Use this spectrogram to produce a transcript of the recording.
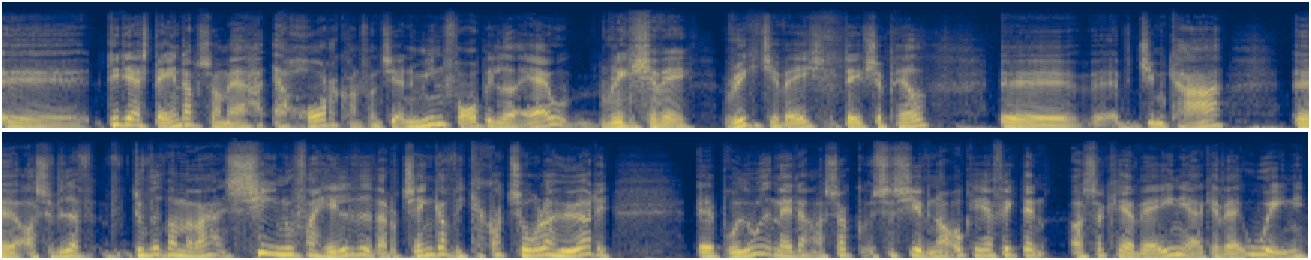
øh, det der stand-up, som er, er hårdt og konfronterende. Mine forbilleder er jo Ricky Gervais. Ricky Gervais, Dave Chappelle, øh, Jimmy Carr øh, og så videre. Du ved, hvad man var. Sig nu for helvede, hvad du tænker. Vi kan godt tåle at høre det. Øh, bryde ud med det, og så, så siger vi, nå, okay, jeg fik den, og så kan jeg være enig, og jeg kan være uenig.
